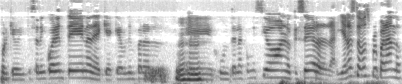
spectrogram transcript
porque ahorita están en cuarentena, de aquí a que hablen para el Ujú. eh, junta la comisión, lo que sea, la, la, la. ya nos estamos preparando.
